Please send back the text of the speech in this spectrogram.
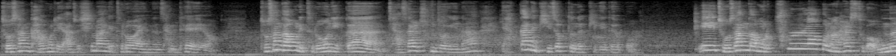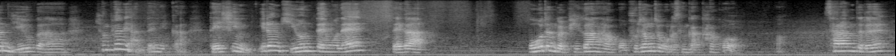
조상 가물이 아주 심하게 들어와 있는 상태예요. 조상 가물이 들어오니까 자살 충동이나 약간의 기적도 느끼게 되고 이 조상 가물을 풀라고는 할 수가 없는 이유가 형편이 안 되니까 대신 이런 기운 때문에 내가 모든 걸 비관하고 부정적으로 생각하고 어, 사람들을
